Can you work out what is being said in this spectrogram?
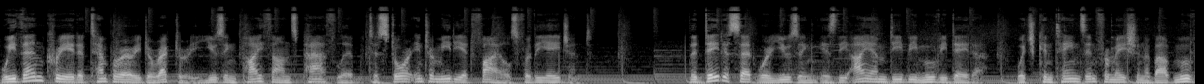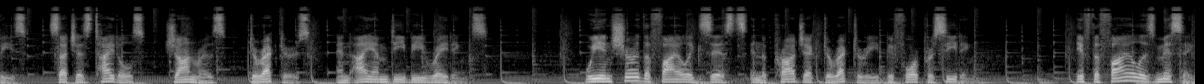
We then create a temporary directory using Python's pathlib to store intermediate files for the agent. The dataset we're using is the IMDb movie data, which contains information about movies, such as titles, genres, directors, and IMDb ratings. We ensure the file exists in the project directory before proceeding. If the file is missing,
